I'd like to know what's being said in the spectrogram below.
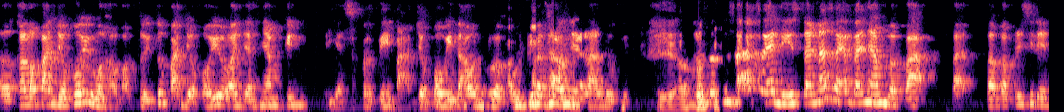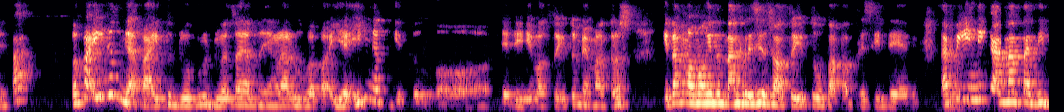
Uh, kalau Pak Jokowi, wah waktu itu Pak Jokowi wajahnya mungkin ya seperti Pak Jokowi tahun 22 tahun yang lalu. Gitu. Iya. Terus saat saya di istana, saya tanya Bapak Pak, Bapak Presiden, Pak, Bapak ingat nggak Pak itu 22 tahun yang lalu Bapak? Iya ingat gitu. Oh, jadi waktu itu memang terus kita ngomongin tentang krisis waktu itu Bapak Presiden. Tapi ya. ini karena tadi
